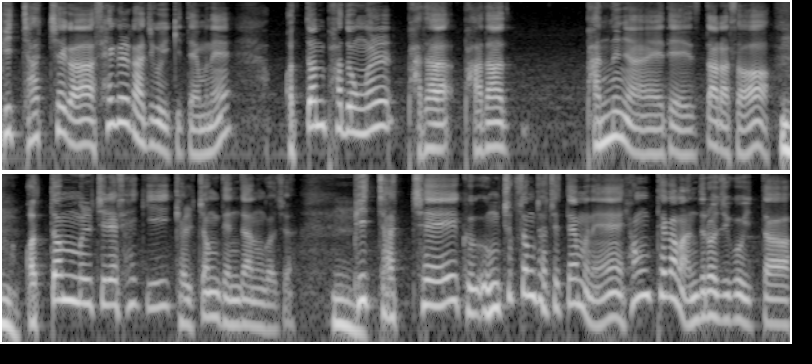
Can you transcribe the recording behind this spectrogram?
빛 자체가 색을 가지고 있기 때문에 어떤 파동을 받아 받아 받느냐에 대해 따라서 음. 어떤 물질의 색이 결정된다는 거죠. 음. 빛 자체의 그 응축성 자체 때문에 형태가 만들어지고 있다.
